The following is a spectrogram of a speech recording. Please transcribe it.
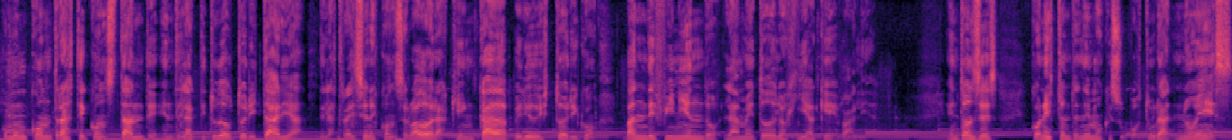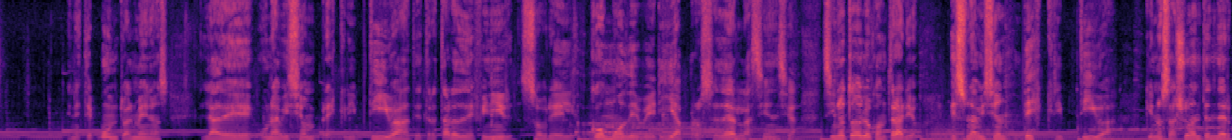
como un contraste constante entre la actitud autoritaria de las tradiciones conservadoras que en cada periodo histórico van definiendo la metodología que es válida. Entonces, con esto entendemos que su postura no es en este punto al menos, la de una visión prescriptiva, de tratar de definir sobre el cómo debería proceder la ciencia, sino todo lo contrario, es una visión descriptiva que nos ayuda a entender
